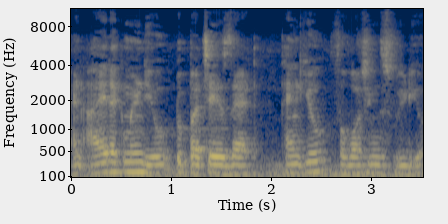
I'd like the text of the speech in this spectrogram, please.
and I recommend you to purchase that. Thank you for watching this video.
